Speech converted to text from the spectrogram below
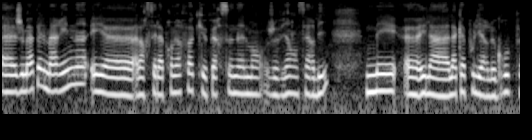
Euh, je m'appelle Marine et euh, alors c'est la première fois que personnellement je viens en Serbie, mais euh, et la, la Capoulière, le groupe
